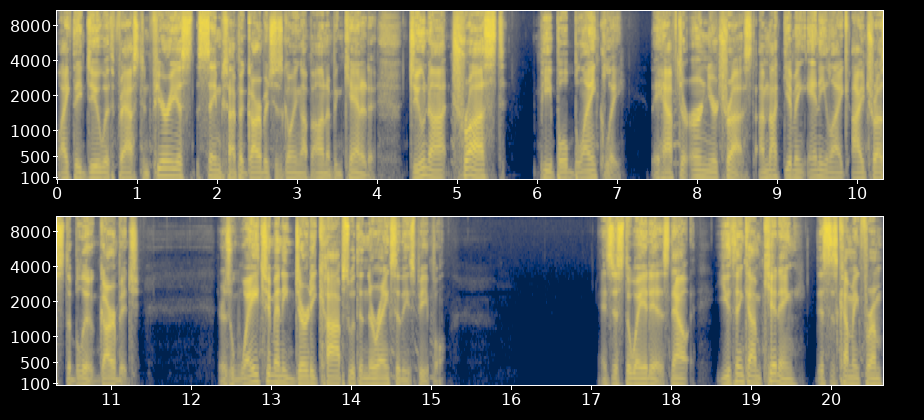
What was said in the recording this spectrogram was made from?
like they do with Fast and Furious. The same type of garbage is going up on up in Canada. Do not trust people blankly. They have to earn your trust. I'm not giving any like I trust the blue garbage. There's way too many dirty cops within the ranks of these people. It's just the way it is. Now, you think I'm kidding. This is coming from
